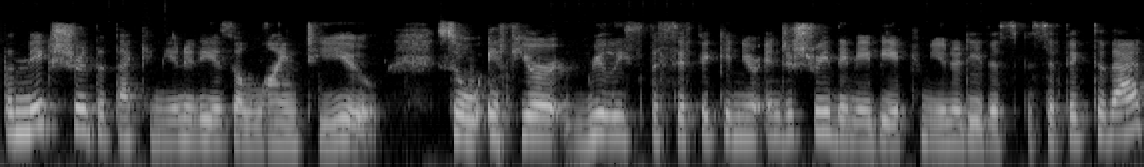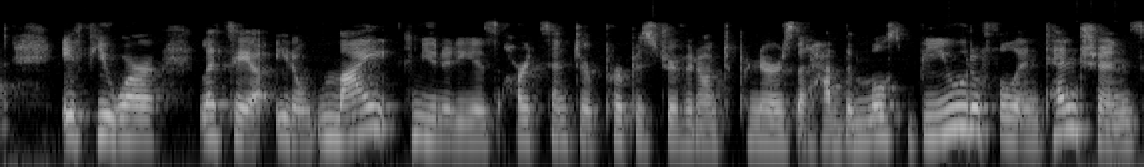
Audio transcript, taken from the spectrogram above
but make sure that that community is aligned to you. So if you're really specific in your industry, there may be a community that's specific to that. If you are, let's say, you know, my community is heart center, purpose driven entrepreneurs that have the most beautiful intentions,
